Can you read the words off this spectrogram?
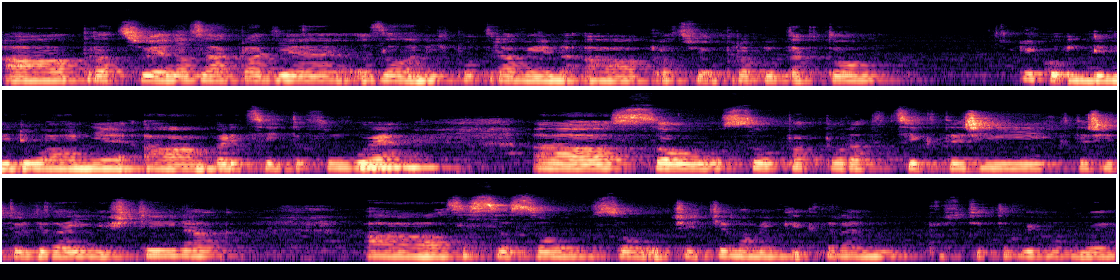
a pracuje na základě zelených potravin a pracuje opravdu takto jako individuálně a velice jí to funguje. Mm. A jsou, jsou pak poradci, kteří, kteří to dělají ještě jinak. A zase jsou, jsou určitě maminky, kterým prostě to vyhovuje.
